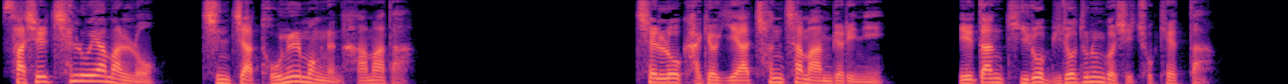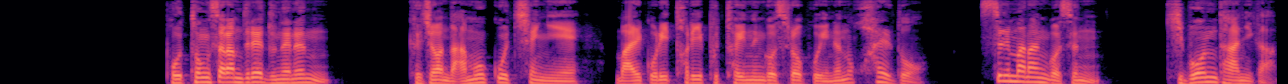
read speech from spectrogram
사실 첼로야말로 진짜 돈을 먹는 하마다. 첼로 가격이야 천차만별이니 일단 뒤로 밀어두는 것이 좋겠다. 보통 사람들의 눈에는 그저 나무 꼬챙이에 말꼬리 털이 붙어 있는 것으로 보이는 활도 쓸만한 것은 기본 단위가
